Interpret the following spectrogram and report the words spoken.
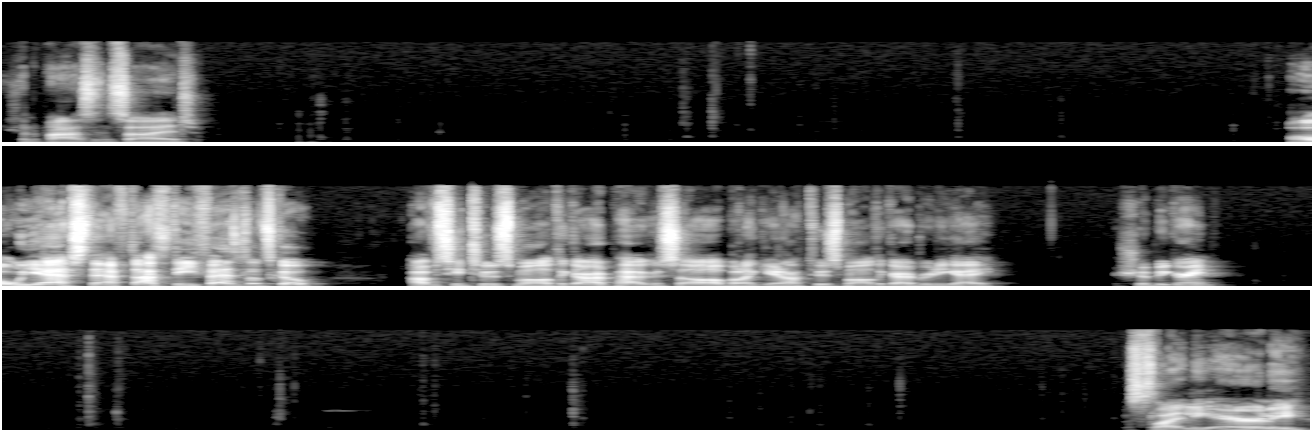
He's going to pass inside. Oh, yeah, Steph. That's defense. Let's go. Obviously too small to guard Pau Gasol, but like you're not too small to guard Rudy Gay. Should be green. Slightly early.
